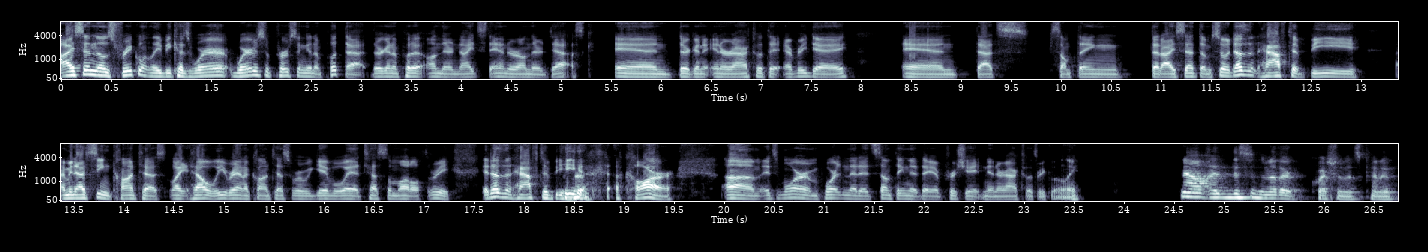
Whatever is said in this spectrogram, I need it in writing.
I send those frequently because where where's a person going to put that? They're going to put it on their nightstand or on their desk, and they're going to interact with it every day, and that's something that I sent them. So it doesn't have to be. I mean, I've seen contests like hell. We ran a contest where we gave away a Tesla Model Three. It doesn't have to be a, a car. Um, it's more important that it's something that they appreciate and interact with frequently. Now, uh, this is another question that's kind of.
